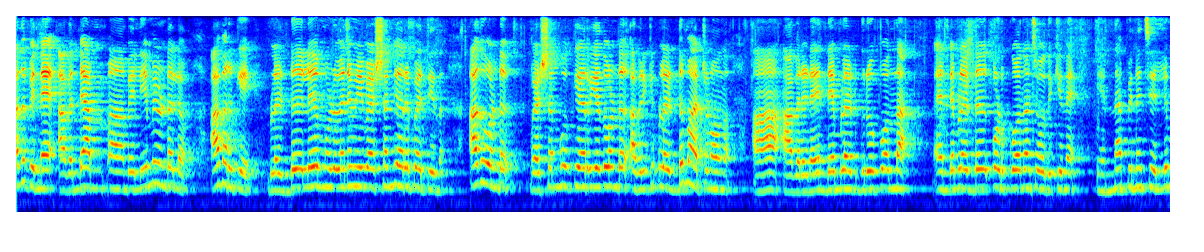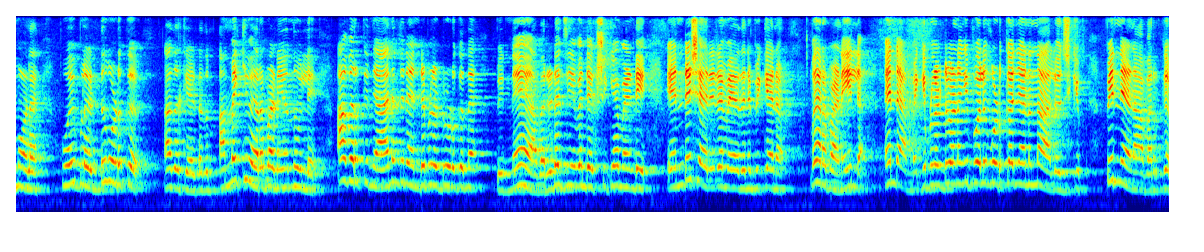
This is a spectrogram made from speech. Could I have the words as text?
അത് പിന്നെ അവന്റെ വലിയമ്മയുണ്ടല്ലോ. അവർക്ക് ബ്ലഡിൽ മുഴുവനും ഈ വിഷം കയറി പറ്റിയെന്ന്. അതുകൊണ്ട് വിഷം കയറിയത് കൊണ്ട് അവർക്ക് ബ്ലഡ് മാറ്റണമെന്ന് ആ അവരുടെ എന്റെ ബ്ലഡ് ഗ്രൂപ്പ് ഒന്നാ എന്റെ ബ്ലഡ് കൊടുക്കുമെന്നാണ് ചോദിക്കുന്നത് എന്നാൽ പിന്നെ ചെല്ലുമോളെ പോയി ബ്ലഡ് കൊടുക്ക്. അത് കേട്ടതും അമ്മയ്ക്ക് വേറെ പണിയൊന്നുമില്ലേ? അവർക്ക് ഞാനെന്തിനാ എന്റെ ബ്ലഡ് കൊടുക്കുന്നത് പിന്നെ അവരുടെ ജീവൻ രക്ഷിക്കാൻ വേണ്ടി എന്റെ ശരീരം വേദനിപ്പിക്കാനോ? വേറെ പണിയില്ല. എന്റെ അമ്മയ്ക്ക് ബ്ലഡ് വേണമെങ്കിൽ പോലും കൊടുക്കാൻ ഞാനൊന്ന് ആലോചിക്കും. പിന്നെയാണ് അവർക്ക്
